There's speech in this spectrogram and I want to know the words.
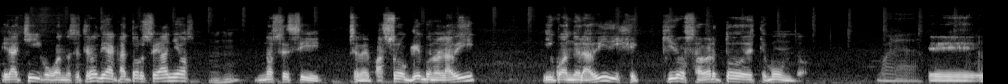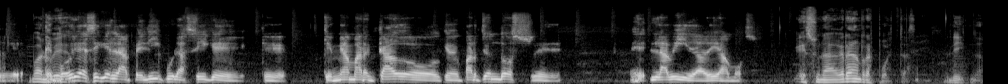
Era chico, cuando se estrenó tenía 14 años, no sé si se me pasó o qué, pero no la vi. Y cuando la vi dije, quiero saber todo de este mundo. Buena. Eh, Bueno, te bien. podría decir que es la película así que, que, que me ha marcado, que me partió en dos eh, eh, la vida, digamos. Es una gran respuesta. Sí. Lindo.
